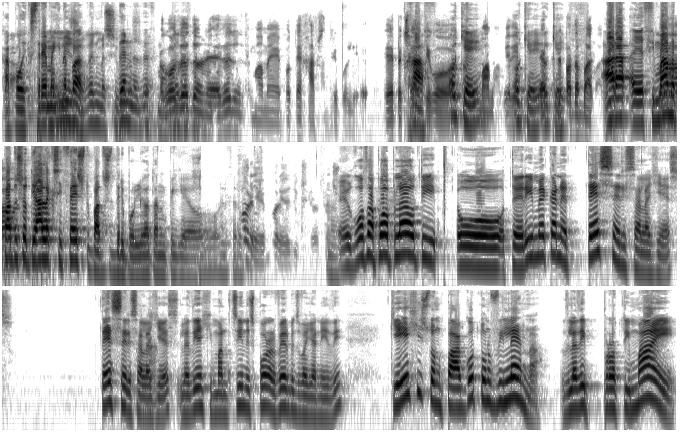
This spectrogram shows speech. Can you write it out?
Από εξτρέμ έγινε Νομίζω, μπακ. Δεν είμαι σίγουρος. Δεν- δεν ναι. θυμάμαι. Εγώ δεν τον, ε, δεν τον θυμάμαι ποτέ χαφ στην Τρίπολη. Έπαιξα Χαφ. και εγώ. Οκ, τον θυμάμαι, παιδί. οκ, Έπαιζε οκ. πάντα μπακ. Άρα ε, θυμάμαι Τώρα- πάντως ότι άλλαξε η θέση του πάντως στην Τρίπολη όταν πήγε ο Ελευθερόπουλος. Μπορεί, μπορεί, δεν το ξέρω. Ναι. Εγώ θα πω απλά ότι ο Τερίμ έκανε τέσσερις αλλαγές. Τέσσερις Ναι. αλλαγές. Δηλαδή έχει Μαντσίνι, Σπόραρ, Βέρμπιτς, Βαγιανίδη και έχει στον πάγκο τον Βιλένα. Δηλαδή προτιμάει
